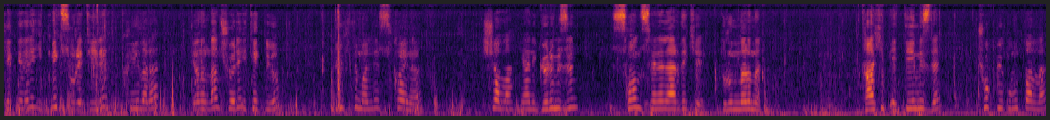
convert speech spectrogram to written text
tekneleri itmek suretiyle kıyılara yanından şöyle itekliyor. Büyük ihtimalle su kaynağı. İnşallah yani gölümüzün son senelerdeki durumlarını takip ettiğimizde çok büyük umutlarla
